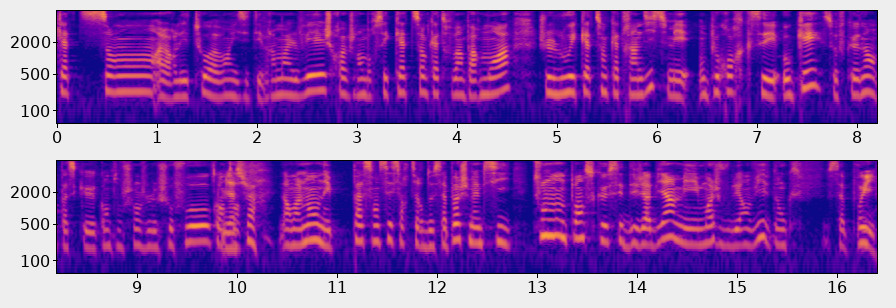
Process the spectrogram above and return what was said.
400. Alors les taux avant, ils étaient vraiment élevés. Je crois que je remboursais 480 par mois. Je le louais 490, mais on peut croire que c'est ok, sauf que non, parce que quand on change le chauffe-eau, quand Bien on- sûr. Normalement, on n'est pas censé sortir de sa poche, même si tout le monde pense que c'est déjà bien, mais moi, je voulais en vivre, donc ça peut- Oui.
